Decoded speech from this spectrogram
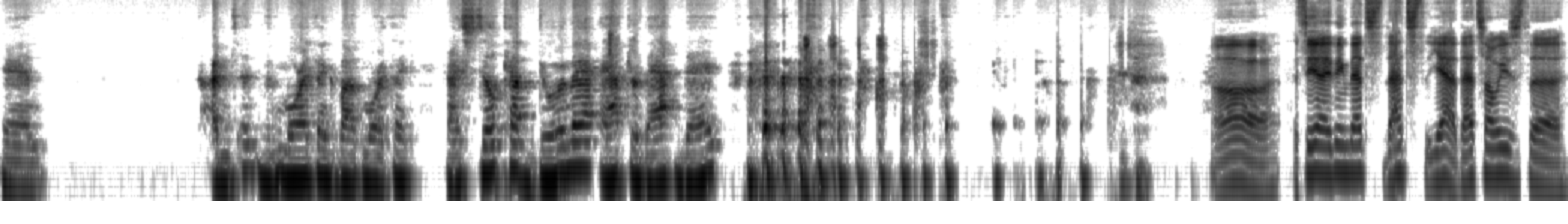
and I'm, the more I think about it, the more I think I still kept doing that after that day. oh, see, I think that's that's yeah, that's always the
